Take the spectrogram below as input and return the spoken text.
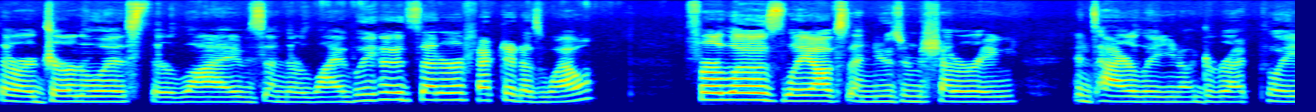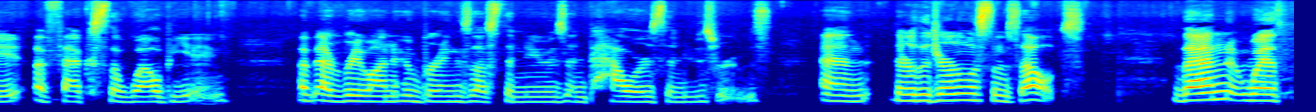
there are journalists, their lives, and their livelihoods that are affected as well. Furloughs, layoffs, and newsroom shuttering entirely, you know, directly affects the well-being of everyone who brings us the news and powers the newsrooms. And they're the journalists themselves. Then with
